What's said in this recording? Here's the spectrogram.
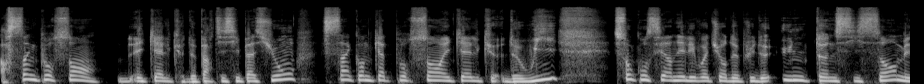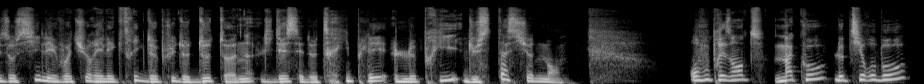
Alors 5% et quelques de participation, 54% et quelques de oui. Sont concernées les voitures de plus de 1 tonne 600, mais aussi les voitures électriques de plus de 2 tonnes. L'idée, c'est de tripler le prix du stationnement. On vous présente Mako, le petit robot.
